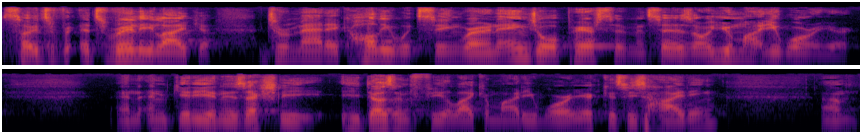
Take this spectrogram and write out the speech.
So it's, it's really like a dramatic Hollywood scene where an angel appears to him and says, Oh, you mighty warrior. And, and Gideon is actually, he doesn't feel like a mighty warrior because he's hiding. Um,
